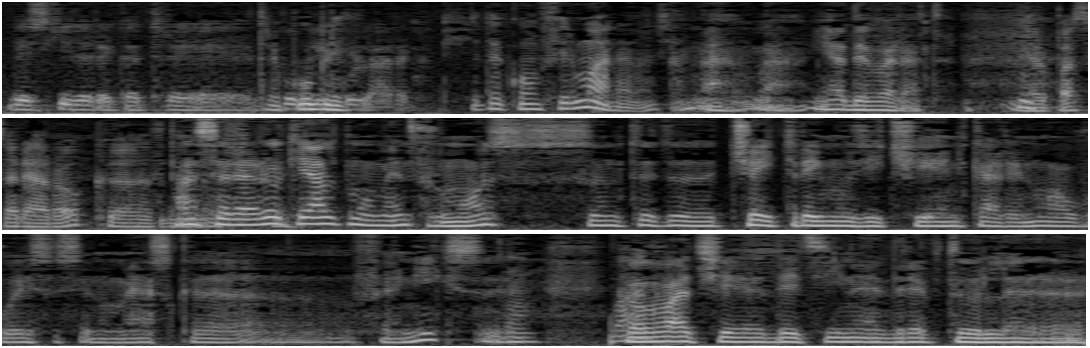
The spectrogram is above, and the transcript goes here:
deschidere către, către publicul public. larg. Și de confirmare. Da, da, e adevărat. Iar Pasărea Rock? Uh, Pasărea Rock e alt moment frumos. Sunt cei trei muzicieni care nu au voie să se numească Phoenix. Da. Covaci deține dreptul uh,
